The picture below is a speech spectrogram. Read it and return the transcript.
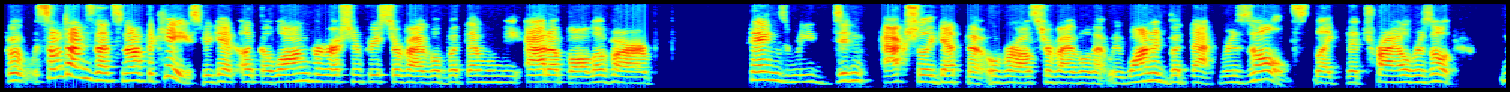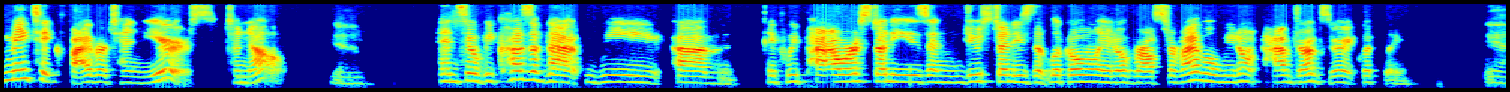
but sometimes that's not the case. We get like a long progression free survival, but then when we add up all of our things, we didn't actually get the overall survival that we wanted. But that result, like the trial result, may take five or 10 years to know. Yeah. And so, because of that, we, um, if we power studies and do studies that look only at overall survival, we don't have drugs very quickly. Yeah.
